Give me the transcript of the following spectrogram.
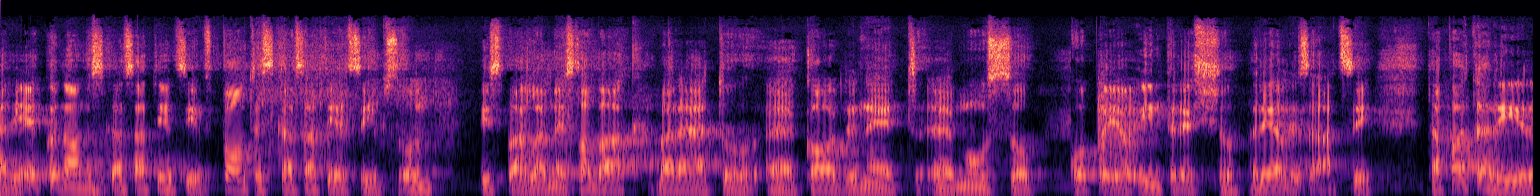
arī ekonomiskās attiecības, politiskās attiecības un vispār, lai mēs labāk varētu eh, koordinēt mūsu kopējo interesu realizāciju. Tāpat arī ir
